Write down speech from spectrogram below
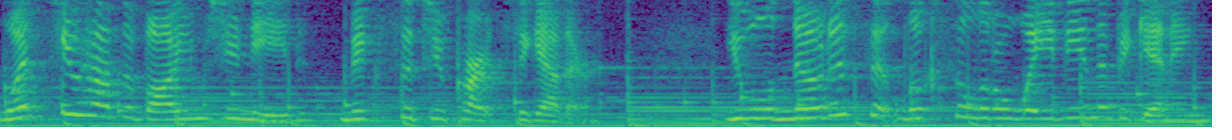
Once you have the volumes you need, mix the two parts together. You will notice it looks a little wavy in the beginning,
